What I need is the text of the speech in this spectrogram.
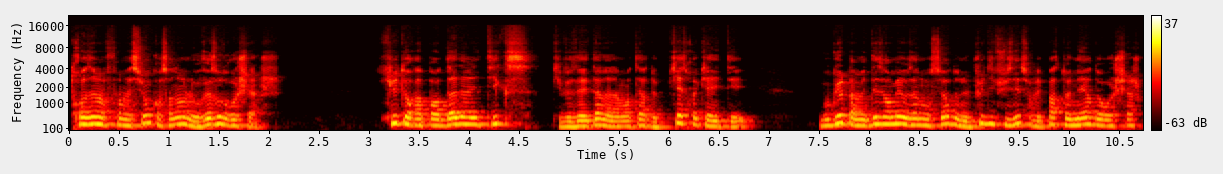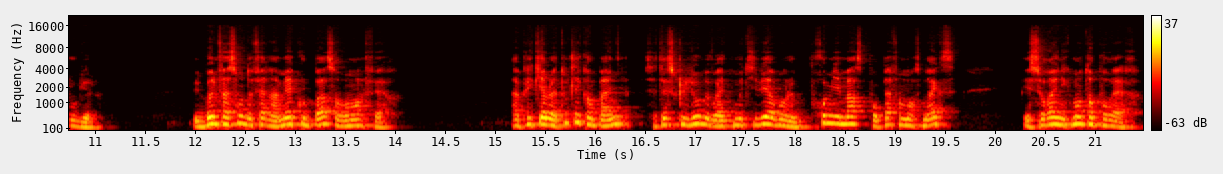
Troisième information concernant le réseau de recherche. Suite au rapport d'Analytics qui faisait état d'un inventaire de piètre qualité, Google permet désormais aux annonceurs de ne plus diffuser sur les partenaires de recherche Google. Une bonne façon de faire un mea culpa sans vraiment le faire. Applicable à toutes les campagnes, cette exclusion devrait être motivée avant le 1er mars pour Performance Max et sera uniquement temporaire.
